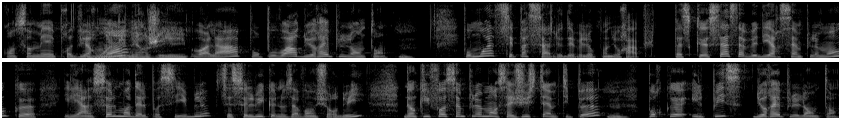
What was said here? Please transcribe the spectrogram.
consommer et produire moins, d'énergie. Voilà, pour pouvoir durer plus longtemps. Mhm. Pour moi, c'est pas ça le développement durable. Parce que ça, ça veut dire simplement qu'il y a un seul modèle possible, c'est celui que nous avons aujourd'hui. Donc il faut simplement s'ajuster un petit peu hmm. pour qu'il puisse durer plus longtemps.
